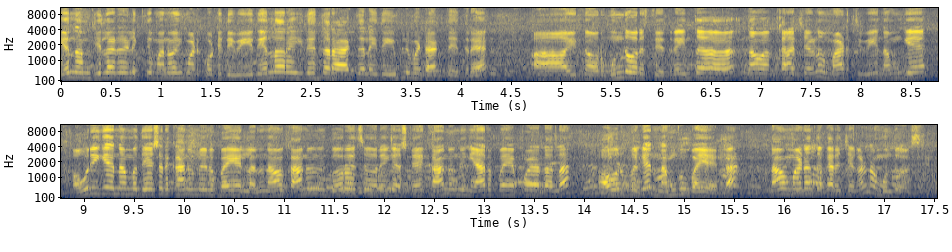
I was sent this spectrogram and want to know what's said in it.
ಏನು ನಮ್ಮ ಜಿಲ್ಲಾಡಳಿತಕ್ಕೆ ಮನವಿ ಮಾಡಿಕೊಟ್ಟಿದ್ದೀವಿ. ಇದೆಲ್ಲರ ಇದೇ ಥರ ಆಗ್ದಲ್ಲ ಇದು ಇಂಪ್ಲಿಮೆಂಟ್ ಆಗ್ತಾ ಇದ್ದರೆ ಇದನ್ನ ಅವ್ರು ಮುಂದುವರಿಸ್ತಾ ಇದ್ದರೆ ಇಂಥ ನಾವು ಕಾರ್ಯಾಚರಣೆ ಮಾಡ್ತೀವಿ. ನಮಗೆ ಅವರಿಗೆ ನಮ್ಮ ದೇಶದ ಕಾನೂನಿನ ಭಯ ಇಲ್ಲ. ನಾವು ಕಾನೂನು ಗೌರವಿಸುವವರಿಗೆ ಅಷ್ಟೇ ಕಾನೂನಿನ ಯಾರು ಭಯ ಪಡಲ್ಲ ಅವ್ರ ಬಗ್ಗೆ ನಮಗೂ ಭಯ ಇಲ್ಲ. ನಾವು ಮಾಡೋಂಥ ಕಾರ್ಯಾಚರಣೆಗಳನ್ನ ಮುಂದುವರಿಸ್ತೀವಿ.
